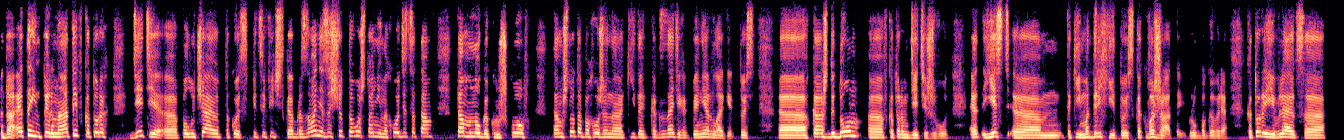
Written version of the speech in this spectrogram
да, это интернаты, в которых дети э, получают такое специфическое образование за счет того, что они находятся там, там много кружков, там что-то похоже на какие-то, как знаете, как пионер-лагерь. То есть э, каждый дом, э, в котором дети живут, это, есть э, такие мадрихи, то есть как вожатые, грубо говоря, которые являются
